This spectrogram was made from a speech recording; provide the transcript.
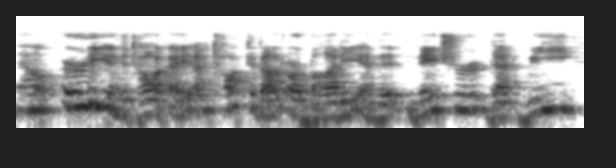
Now, early in the talk, I, I talked about our body and the nature that we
